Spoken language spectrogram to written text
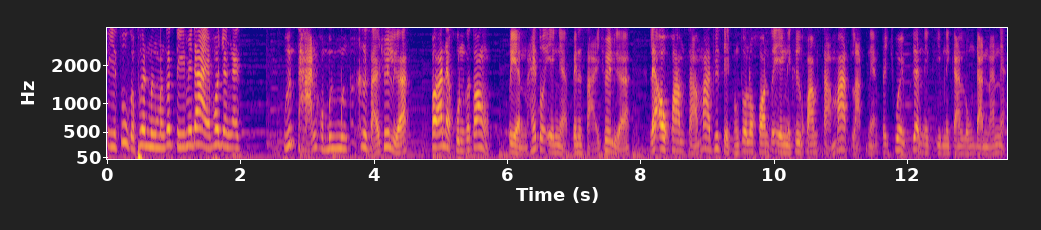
ตีสู้กับเพื่อนมึงมันก็ตีไม่ได้ เพราะยังไงพื้นฐานของมึงมึงก็คือสายช่วยเหลือ เพราะฉะนั้นเนี่ยคุณก็ต้องเปลี่ยนให้ตัวเองเนี่ยเป็นสายช่วยเหลือ และเอาความสามารถพิเศษของตัวละครตัวเองเนี่ยคือความสามารถหลักเนี่ยไปช่วยเพื่อนในทีมในการลงดันนั้นเนี่ย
